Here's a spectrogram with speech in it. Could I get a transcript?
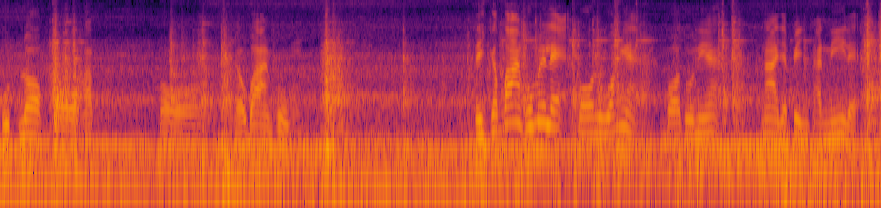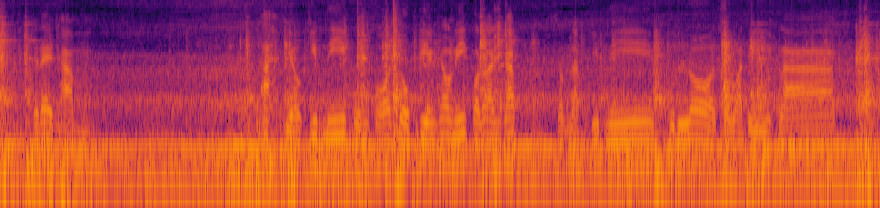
ขุดลอกบ่อครับบ่อแถวบ้านผมติดกับบ้านผมนี่แหละบ่อหลวงเนี่ยบ่อตัวเนี้ยน่าจะเป็นคันนี้แหละ จะได้ทำอะ เดี๋ยวคลิปนี้ผมขอจบเพียงเท่านี้ก่อนครับสำหรับคลิปนี้คุณโลดสวัสดีครับ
